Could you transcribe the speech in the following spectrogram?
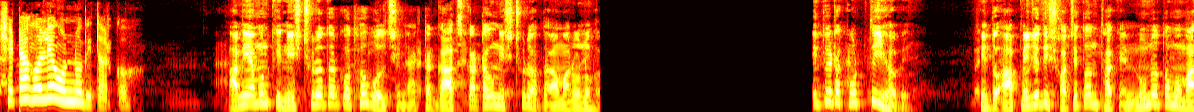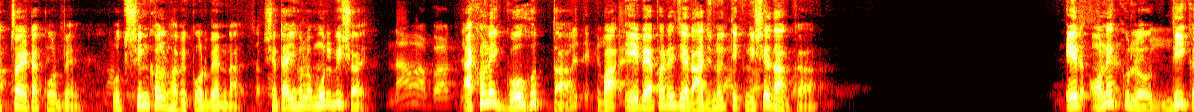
সেটা হলে অন্য বিতর্ক। আমি এমনকি নিষ্ঠুরতার কথাও বলছি না। একটা গাছ কাটাও নিষ্ঠুরতা, আমার অনুভব। কিন্তু এটা করতেই হবে। কিন্তু আপনি যদি সচেতন থাকেন, ন্যূনতম মাত্রা এটা করবেন উচ্ছৃঙ্খল ভাবে করবেন না, সেটাই হলো মূল বিষয়। এখন এই গো হত্যা বা এ ব্যাপারে যে রাজনৈতিক নিষেধাজ্ঞা, এর অনেকগুলো দিক।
